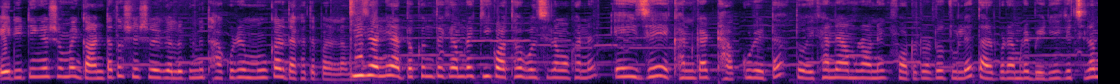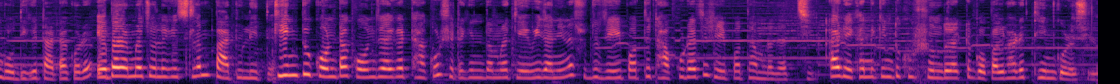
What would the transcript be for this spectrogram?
এডিটিং এর সময় গানটা তো শেষ হয়ে গেল কিন্তু ঠাকুরের মুখ আর দেখাতে পারলাম। কি জানি এতক্ষণ থেকে আমরা কি কথা বলছিলাম ওখানে? এই যে এখানকার ঠাকুর এটা। তো এখানে আমরা অনেক ফটো টটো তুলে তারপরে আমরা বেরিয়ে গেছিলাম বৌদিকে টাটা করে। এবার আমরা চলে গেছিলাম পাটুলিতে। কিন্তু কোনটা কোন জায়গার ঠাকুর সেটা কিন্তু আমরা কেউই জানি না শুধু যেই পথে ঠাকুর আছে সেই পথে আমরা যাচ্ছি। আর এখানে কিন্তু খুব সুন্দর একটা গোপাল ভাঁড়ের থিম করেছিল।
